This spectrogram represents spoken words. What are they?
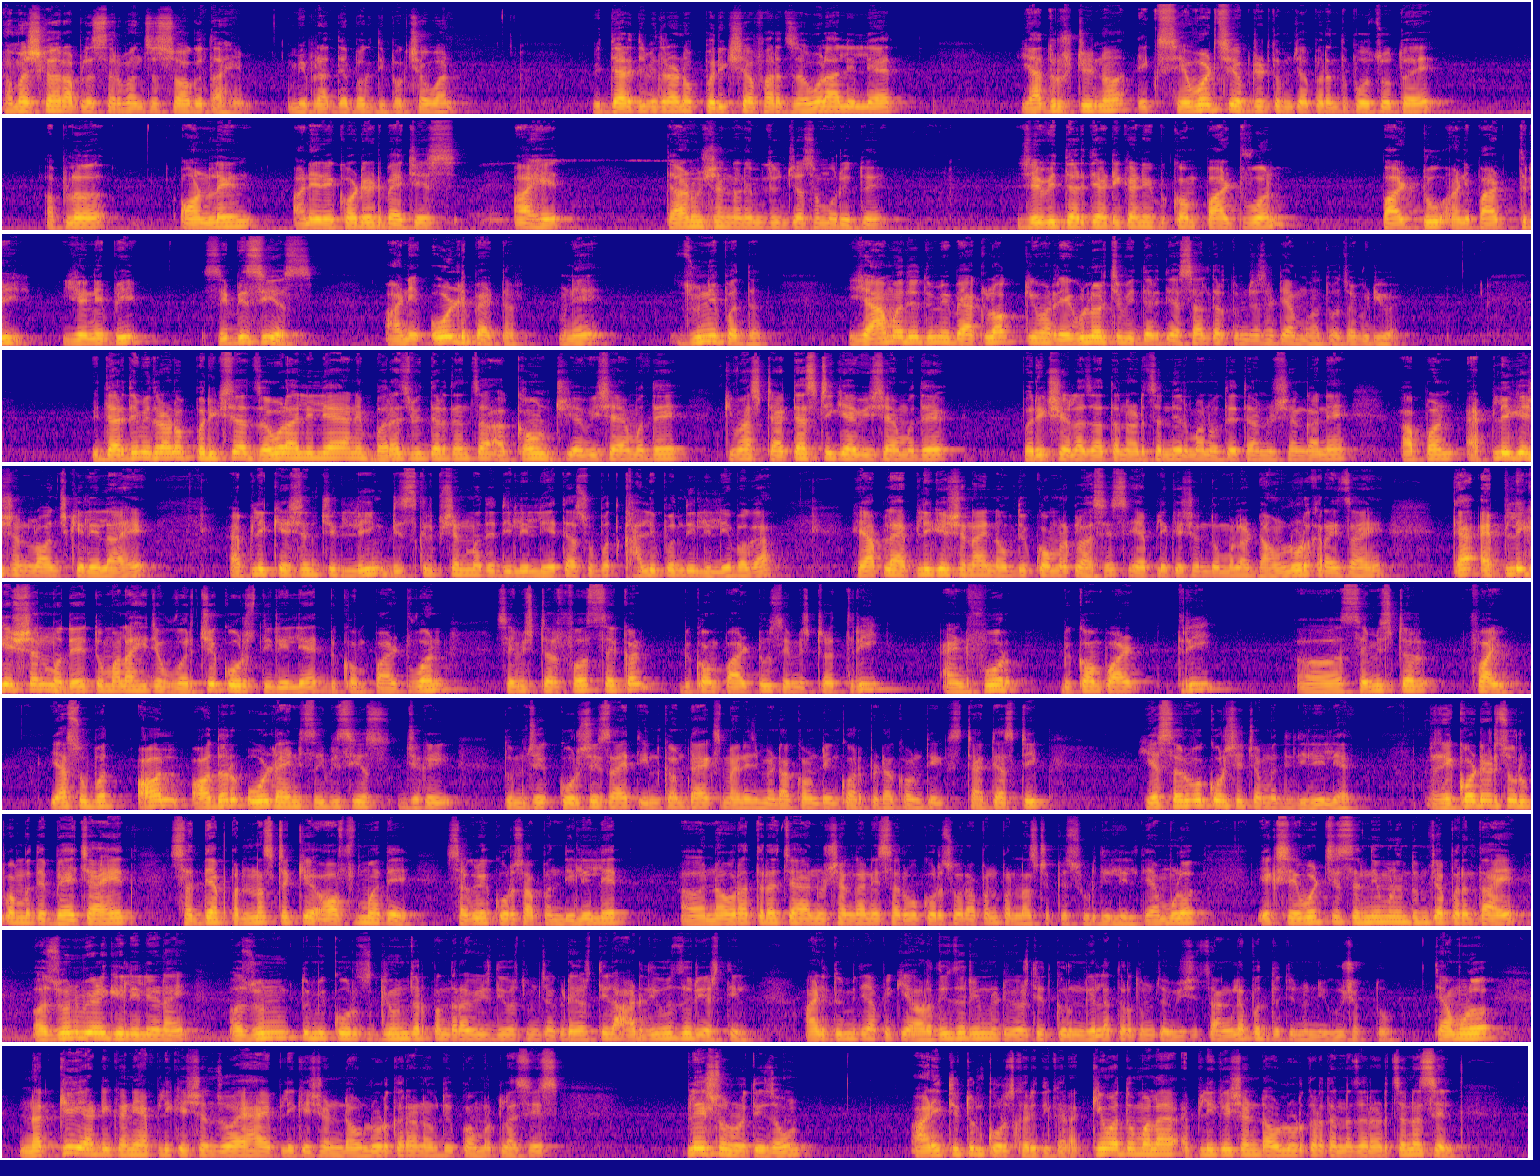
नमस्कार आपलं सर्वांचं स्वागत आहे. मी प्राध्यापक दीपक चव्हाण. विद्यार्थी मित्रांनो परीक्षा फार जवळ आलेल्या आहेत. या दृष्टीनं एक शेवटची अपडेट तुमच्यापर्यंत पोहोचवतो आहे आपलं ऑनलाईन आणि रेकॉर्डेड बॅचेस आहेत. त्या अनुषंगाने मी तुमच्यासमोर येतो आहे जे विद्यार्थी या ठिकाणी B com part one part two आणि part three N E P C B C S आणि ओल्ड पॅटर्न म्हणजे जुनी पद्धत यामध्ये तुम्ही बॅकलॉग किंवा रेग्युलरचे विद्यार्थी असाल तर तुमच्यासाठी हा महत्त्वाचा व्हिडिओ आहे. विद्यार्थी मित्रांनो परीक्षा जवळ आलेली आहे आणि बऱ्याच विद्यार्थ्यांचा अकाउंट या विषयामध्ये किंवा स्टॅटॅस्टिक या विषयामध्ये परीक्षेला जाताना अडचण निर्माण होते. त्या अनुषंगाने आपण ॲप्लिकेशन लॉन्च केलेलं आहे. ॲप्लिकेशनची लिंक डिस्क्रिप्शनमध्ये दिलेली आहे. त्यासोबत खाली पण दिलेली आहे बघा. हे आपलं ॲप्लिकेशन आहे नवदीप कॉमर क्लासेस हे ॲप्लिकेशन तुम्हाला डाउनलोड करायचं आहे. त्या ॲप्लिकेशनमध्ये तुम्हाला हे जे वरचे कोर्स दिलेले आहेत B com part one semester first second B com part two semester three and four B com part three semester five यासोबत all other old and C B C S जे काही तुमचे कोर्सेस आहेत income tax management accounting corporate accounting statistic या सर्व course याच्यामध्ये दिलेले आहेत. रेकॉर्डेड स्वरूपामध्ये बॅच आहेत. सध्या पन्नास टक्के ऑफमध्ये सगळे कोर्स आपण दिलेले आहेत. नवरात्राच्या अनुषंगाने सर्व कोर्सवर आपण पन्नास टक्के सूट दिलेली त्यामुळं एक शेवटची संधी म्हणून तुमच्यापर्यंत आहे. अजून वेळ गेलेली नाही. अजून तुम्ही कोर्स घेऊन जर पंधरा वीस दिवस तुमच्याकडे असतील आठ दिवस जरी असतील आणि तुम्ही त्यापैकी अर्धे जर युनिट व्यवस्थित करून गेला तर तुमचा विषय चांगल्या पद्धतीनं निघू शकतो. त्यामुळं नक्की या ठिकाणी ॲप्लिकेशन जो आहे हा ॲप्लिकेशन डाउनलोड करा. नवदीप कॉमर क्लासेस प्ले स्टोरवरती जाऊन आणि तिथून कोर्स खरेदी करा. किंवा तुम्हाला ॲप्लिकेशन डाउनलोड करताना जर अडचण असेल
